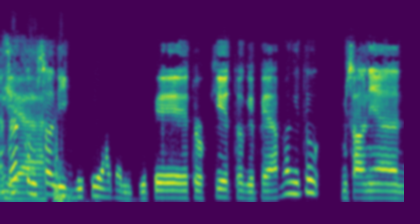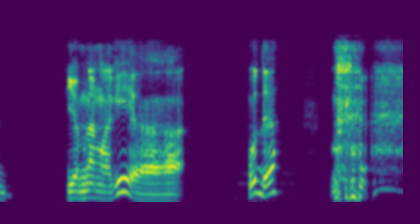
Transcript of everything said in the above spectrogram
yang Iya. kalau misal di GP apa di GP Turki atau GP apa gitu misalnya dia menang lagi ya udah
